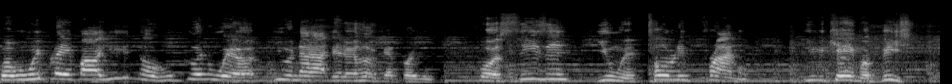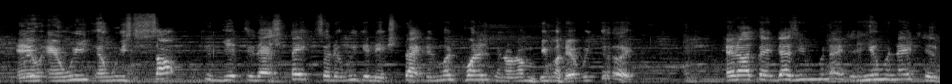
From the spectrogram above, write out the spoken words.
But when we play ball, you know good and well you were not out there to hug that person. For a season, you went totally primal. You became a beast. And, and we and we sought to get to that state so that we could extract as much punishment on them people that we could. And I think that's human nature. Human nature is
